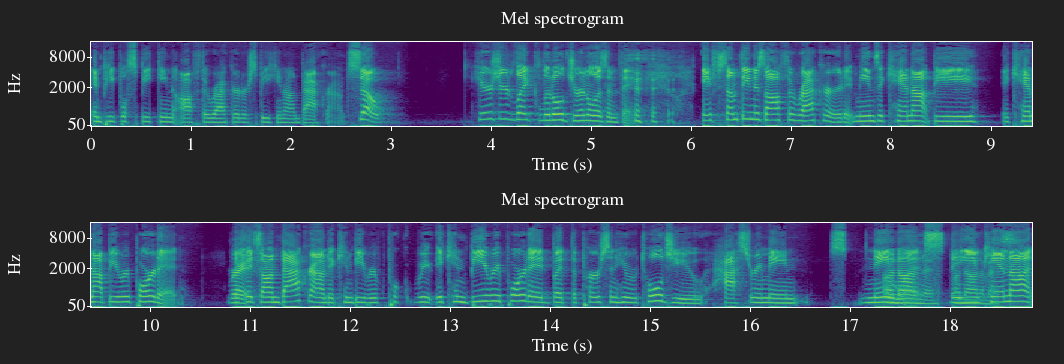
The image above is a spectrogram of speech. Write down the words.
And people speaking off the record or speaking on background. So, here's your like little journalism thing. if something is off the record, it means it cannot be it cannot be reported. Right. If it's on background, it can be re- it can be reported, but the person who told you has to remain nameless. Anonymous. That Anonymous. you cannot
